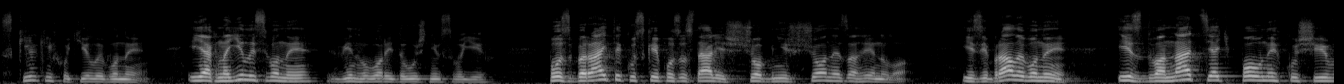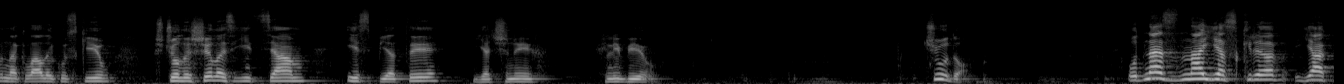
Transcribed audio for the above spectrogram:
скільки хотіли вони. І як наїлись вони, він говорить до учнів своїх: позбирайте куски позосталі, щоб ніщо не загинуло. І зібрали вони, із дванадцять повних кушів наклали кусків, що лишилось їдцям із п'яти ячних хлібів. Чудо. Одне з найяскрав... як...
